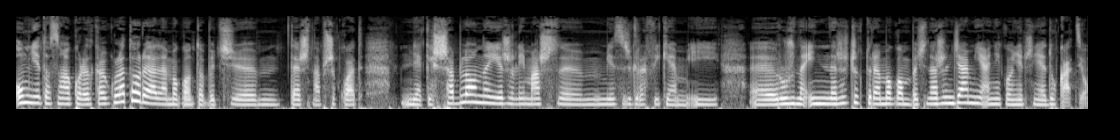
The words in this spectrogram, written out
u mnie to są akurat kalkulatory, ale mogą to być też na przykład jakieś szablony, jeżeli masz, jesteś grafikiem i e, różne inne rzeczy, które mogą być narzędziami, a niekoniecznie edukacją.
